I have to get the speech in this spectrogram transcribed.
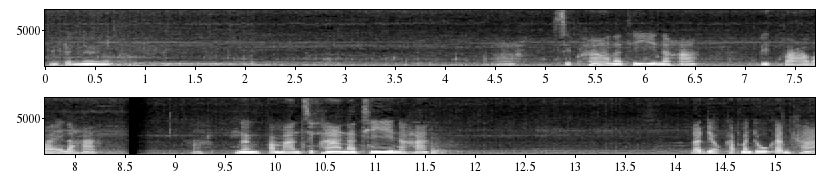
ถึงจะนึ่งสิบห้านาทีนะคะ ปิดฝาไว้นะคะอะนึ่งประมาณสิบห้านาทีนะคะ แล้วเดี๋ยวกลับมาดูกันค่ะ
